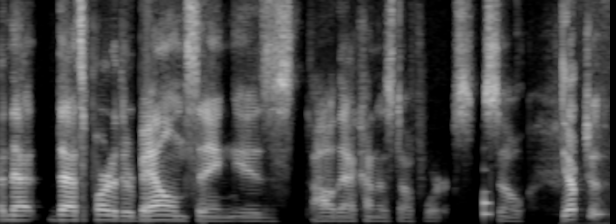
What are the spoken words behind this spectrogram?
and that that's part of their balancing is how that kind of stuff works. So yep. Just,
